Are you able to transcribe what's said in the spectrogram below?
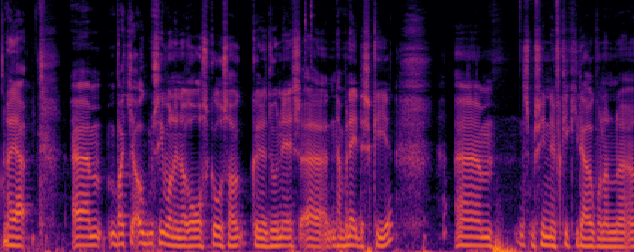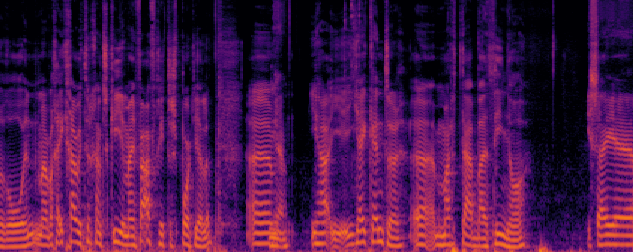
nou ja. ehm, wat je ook misschien wel in een rolschool zou kunnen doen is eh, naar beneden skiën. Ehm, dus misschien heeft Kiki daar ook wel een, eh, een rol in. Maar ik ga weer terug aan het skiën, mijn favoriete sport, Jelle. Ja. jij kent haar, eh, Marta Basino. Is zij,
